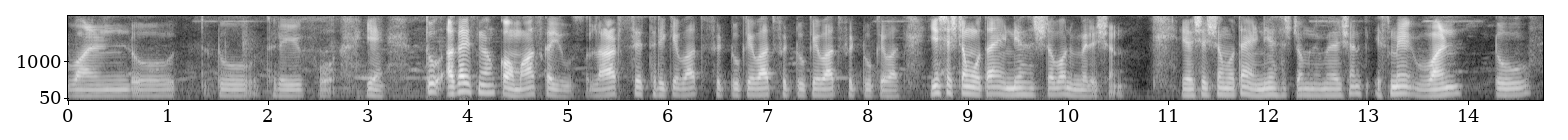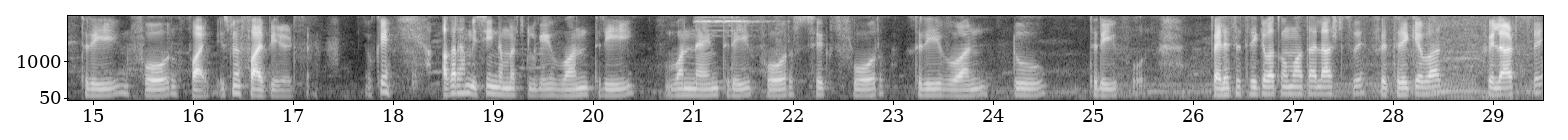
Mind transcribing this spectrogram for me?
one two two three four ये तो अगर इसमें हम कॉमर्स का यूज़ लास्ट से थ्री के बाद, फिर टू के बाद, फिर टू के बाद, फिर टू के बाद, ये सिस्टम होता है इंडियन सिस्टम ऑफ़ न्यूमरेशन ये सिस्टम होता है इंडियन सिस्टम न्यूमरेशन इसमें one two three four five इसमें फाइव पीरियड्स हैं ओके अगर हम इसी नंबर को गए one three one nine three four six four three one two three four पहले से थ्री के बाद कौन आता है लास्ट से, फिर थ्री के बाद, फिर लास्ट से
